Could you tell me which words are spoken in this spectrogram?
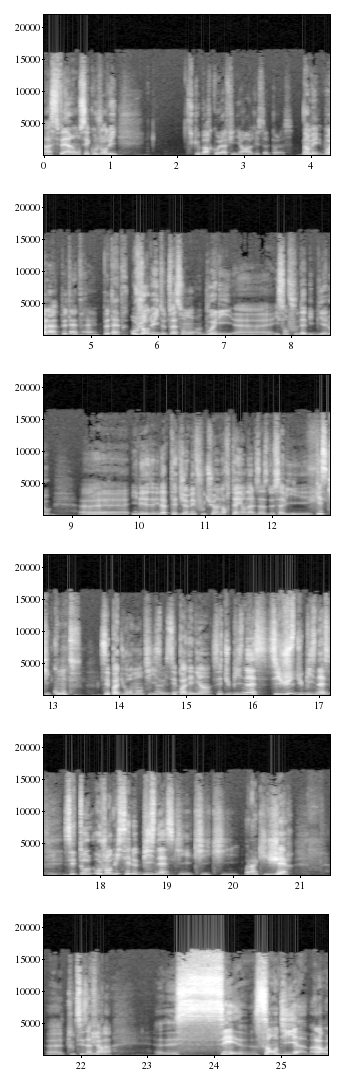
à, se faire. Et on sait qu'aujourd'hui, Est-ce que Barcola finira à Crystal Palace? Non mais voilà, peut-être. Ouais. Peut-être. Aujourd'hui, de toute façon, Boeli, euh, il s'en fout d'Abib Diallo. Euh, il, est, il a peut-être jamais foutu un orteil en Alsace de sa vie. Qu'est-ce qui compte? C'est pas du romantisme, Ah oui, c'est bah pas des liens, c'est du business. C'est juste du business. C'est aujourd'hui, c'est le business qui, qui, qui- voilà, qui gère euh, toutes ces affaires-là. Euh, c'est en dit. Alors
